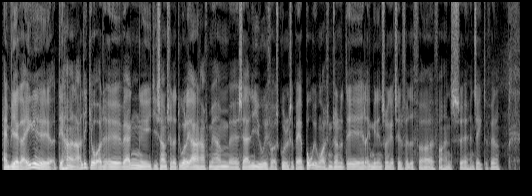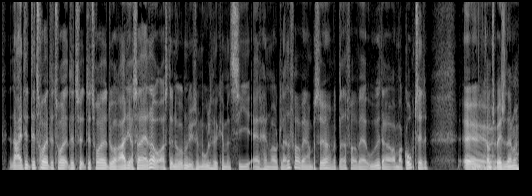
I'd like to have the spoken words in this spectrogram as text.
han virker ikke, og det har han aldrig gjort, øh, hverken i de samtaler, du eller jeg har haft med ham, øh, særligt i Uri for at skulle tilbage og bo i Washington, og det er heller ikke mit indtryk af tilfældet for, for hans, øh, hans ægtefælde. Nej, det, det, tror jeg, det, tror jeg, det, det tror jeg, du har ret i. Og så er der jo også den åbenlyse mulighed, kan man sige, at han var jo glad for at være ambassadør, han var glad for at være ude der, og var god til det. Øh, Kom tilbage til Danmark.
